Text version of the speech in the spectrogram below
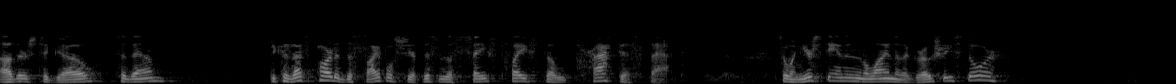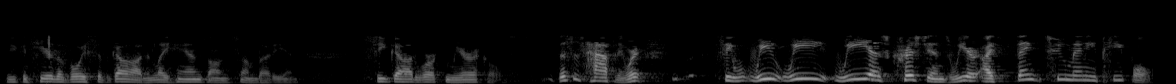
others to go to them? Because that's part of discipleship. This is a safe place to practice that. So when you're standing in the line of the grocery store, you can hear the voice of God and lay hands on somebody and see God work miracles. This is happening. We're, See, we, we, we as Christians, we are, I think too many people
